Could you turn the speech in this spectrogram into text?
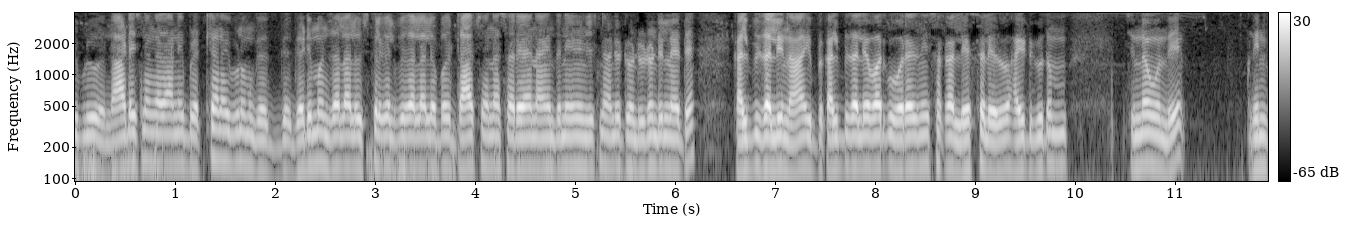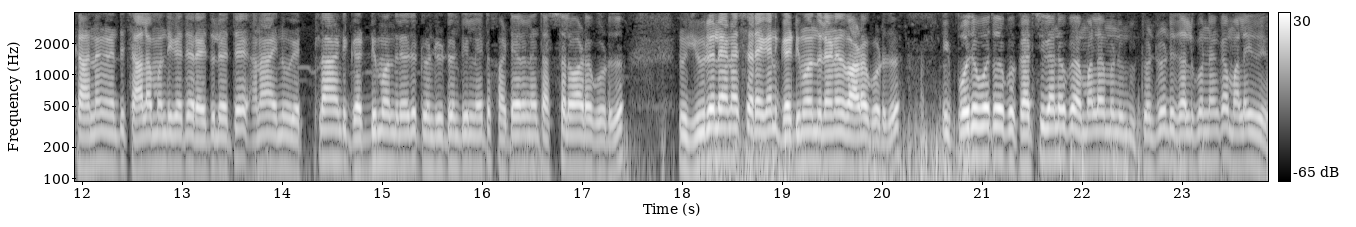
ఇప్పుడు నాటేసినాం కదా అని ఇప్పుడు ఎట్లా ఇప్పుడు గ- గడ్డి చల్లాలి ఉసుకలు కలిపి చల్లాలి లేకపోతే డ్రాప్స్ అయినా సరే అయినా ఇంత నేను ఏం చేసిన అంటే ట్వంటీ ట్వంటీలో అయితే కలిపి చల్లినా ఇప్పుడు కలిపి చల్లే వరకు ఒరేజ్ని సగం లేస్తలేదు. హైట్ గుతం చిన్నగా ఉంది. దీని కారణంగా అయితే చాలా మందికి అయితే రైతులు అయితే అనా నువ్వు ఎట్లాంటి గడ్డి మందులు అయితే ట్వంటీ ట్వంటీలో అయితే ఫర్టిలైజర్ అయితే అస్సలు వాడకూడదు. నువ్వు యూరియాలు అయినా సరే కానీ గడ్డి మందులు అనేది వాడకూడదు. నీకు పోతే పోతే ఒక ఖర్చు కానీ ఒక మళ్ళీ మనం ట్వంటీ ట్వంటీ చల్లుకున్నాక మళ్ళీ ఇది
